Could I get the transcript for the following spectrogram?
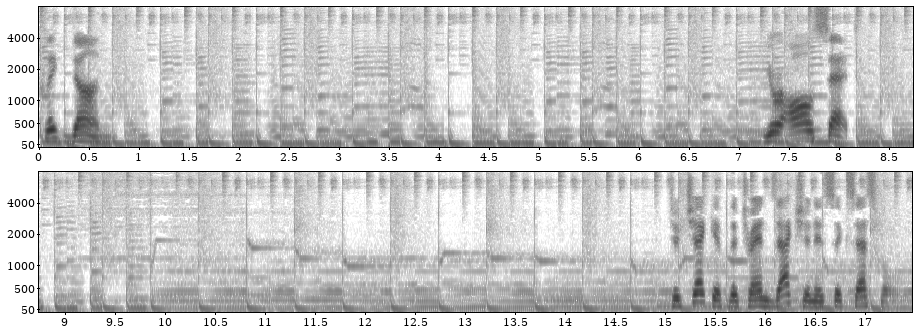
Click Done. You're all set. To check if the transaction is successful,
